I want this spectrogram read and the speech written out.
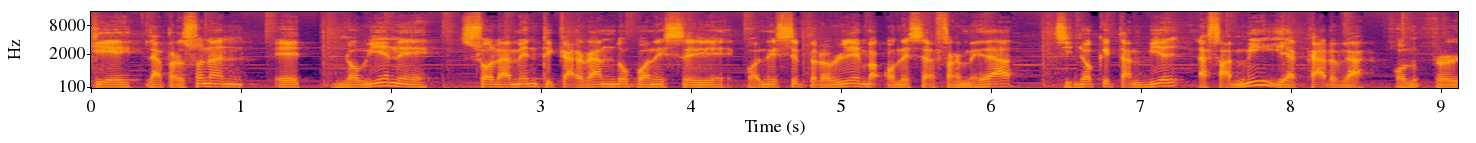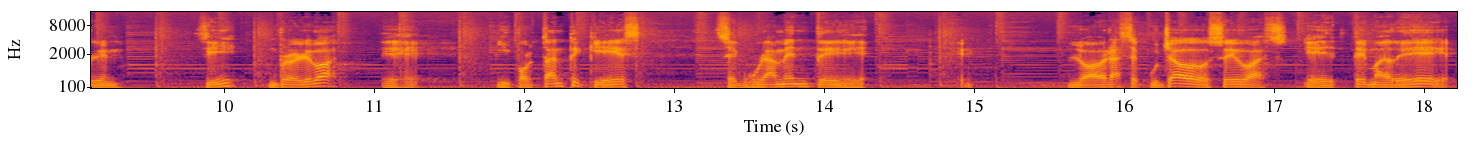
que la persona eh, no viene solamente cargando con ese, con ese problema, con esa enfermedad, sino que también la familia carga con un problema. ¿sí? Un problema eh, importante que es seguramente, eh, lo habrás escuchado, Sebas, el tema de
